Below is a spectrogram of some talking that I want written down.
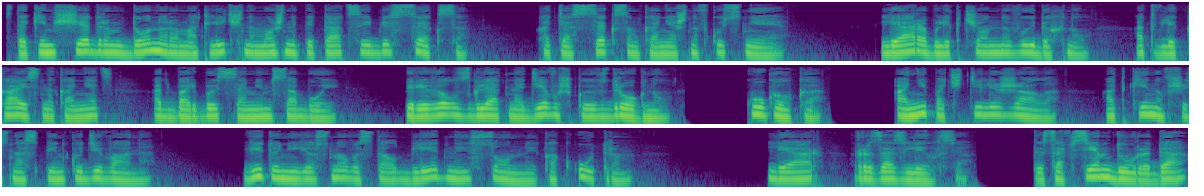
С таким щедрым донором отлично можно питаться и без секса, хотя с сексом, конечно, вкуснее. Лиар облегченно выдохнул, отвлекаясь, наконец, от борьбы с самим собой. Перевел взгляд на девушку и вздрогнул. Куколка. Они почти лежала, откинувшись на спинку дивана. Вид у нее снова стал бледный и сонный, как утром. Лиар разозлился. «Ты совсем дура, да?»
